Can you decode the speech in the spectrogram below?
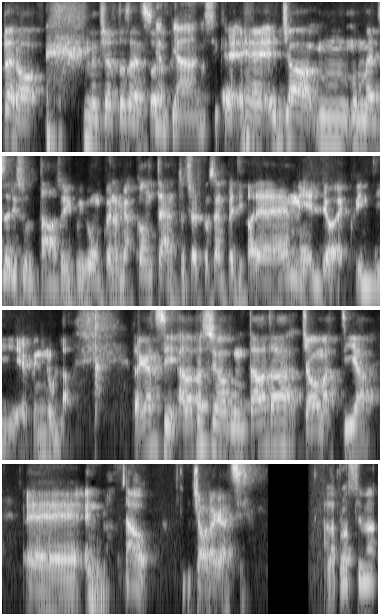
però in un certo senso pian piano si è, è, già un, un, mezzo risultato di cui comunque non mi accontento, cerco sempre di fare meglio e quindi, e quindi nulla. Ragazzi, alla prossima puntata. Ciao Mattia. E, e nulla. Ciao. Ciao ragazzi. Alla prossima.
